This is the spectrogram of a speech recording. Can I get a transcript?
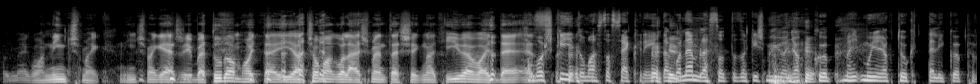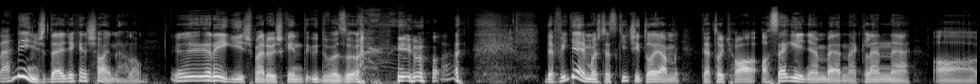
hogy megvan. Nincs meg. Nincs meg Erzsébet. Tudom, hogy te a csomagolásmentesség nagy híve vagy, de Ha ez... most kinyitom azt a szekrényt, akkor nem lesz ott az a kis műanyag, köp, műanyag tök teli köpve. Nincs, de egyébként sajnálom. Régi ismerősként üdvözöl. De figyelj, most ez kicsit olyan, tehát hogyha a szegény embernek lenne a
